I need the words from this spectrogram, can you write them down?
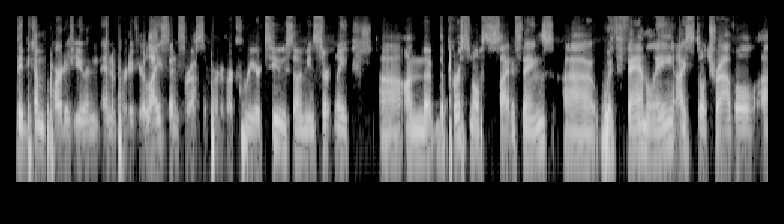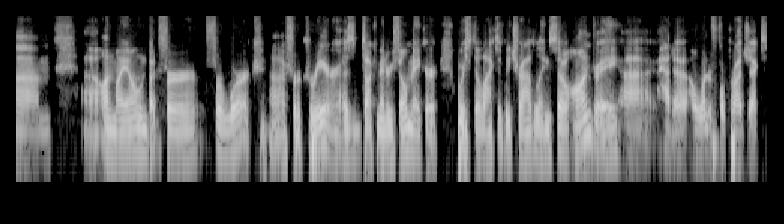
they become part of you and, and, a part of your life, and for us, a part of our career too. So, I mean, certainly uh, on the, the personal side of things, uh, with family, I still travel um, uh, on my own, but for for work, uh, for a career as a documentary filmmaker, we're still actively traveling. So, Andre uh, had a, a wonderful project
